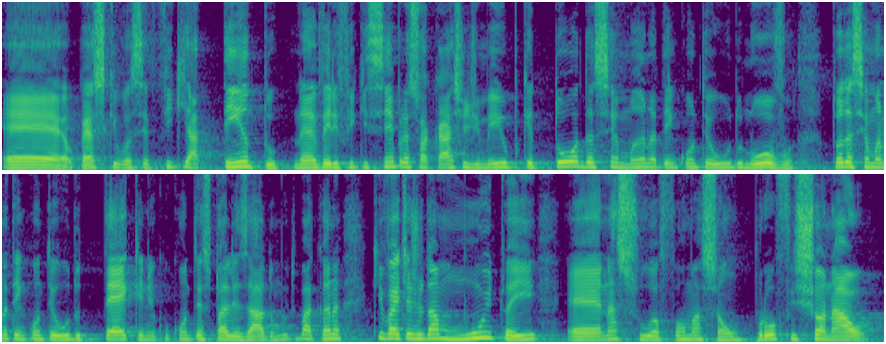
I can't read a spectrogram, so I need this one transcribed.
é, eu peço que você fique atento, né? verifique sempre a sua caixa de e-mail, porque toda semana tem conteúdo novo, toda semana tem conteúdo técnico, contextualizado, muito bacana, que vai te ajudar muito aí é, na sua formação profissional.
